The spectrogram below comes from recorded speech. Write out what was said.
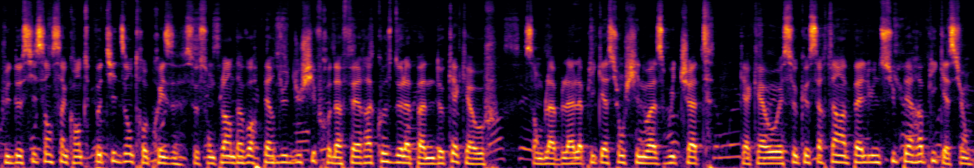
Plus de 650 petites entreprises se sont plaintes d'avoir perdu du chiffre d'affaires à cause de la panne de Kakao. Semblable à l'application chinoise WeChat, Kakao est ce que certains appellent une super application.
